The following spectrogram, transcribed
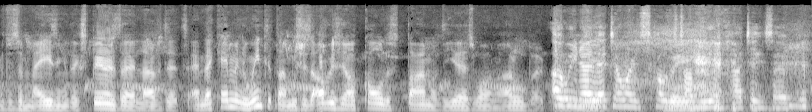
it was amazing. The experience, they loved it. And they came in the winter time, which is obviously our coldest time of the year as well in Heidelberg. Oh, we know that. Don't it's cold this we- time of the year in Gauteng, so let's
